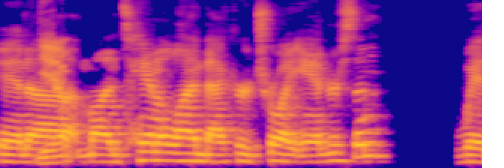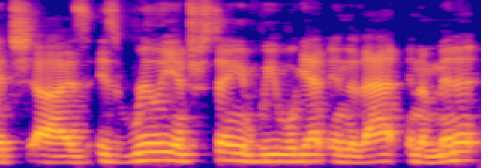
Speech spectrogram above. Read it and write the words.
in uh, yep. Montana linebacker Troy Anderson, which uh, is is really interesting, and we will get into that in a minute.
